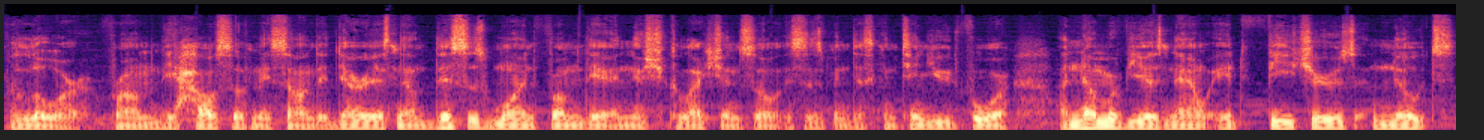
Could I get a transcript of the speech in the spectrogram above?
Velour from the House of Maison de Darius. Now, this is one from their initial collection, so this has been discontinued for a number of years now. It features notes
